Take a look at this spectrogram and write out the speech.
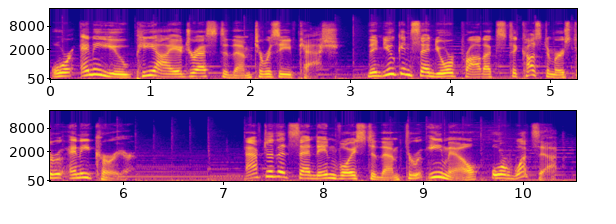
or any UPI address to them to receive cash. Then you can send your products to customers through any courier. After that, send invoice to them through email or WhatsApp.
